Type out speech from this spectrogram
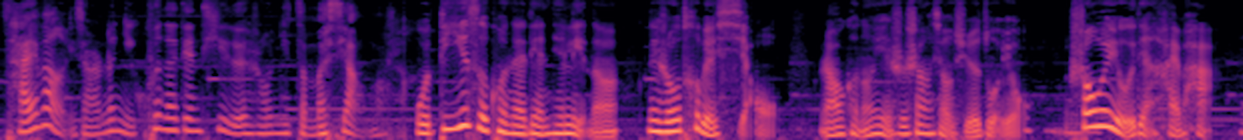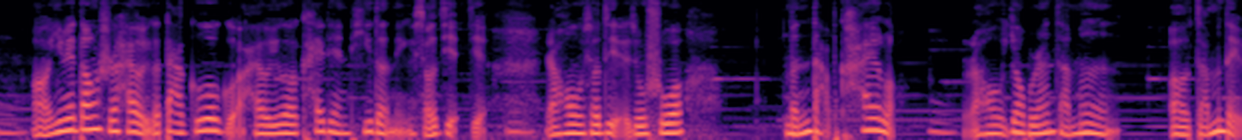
采访一下，那你困在电梯里的时候，你怎么想呢？我第一次困在电梯里呢，那时候特别小，然后可能也是上小学左右，稍微有一点害怕嗯啊，因为当时还有一个大哥哥，还有一个开电梯的那个小姐姐，嗯然后小姐姐就说门打不开了，嗯然后要不然咱们呃咱们得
